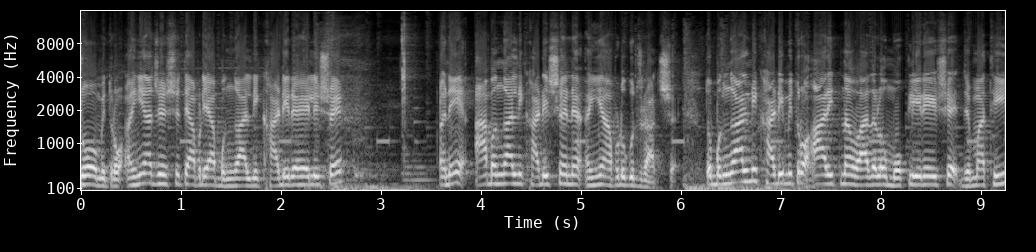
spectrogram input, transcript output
જો મિત્રો અહીંયા જે છે તે આપણી આ બંગાળની ખાડી રહેલી છે. અને આ બંગાળની ખાડી છે અને અહીંયા આપણું ગુજરાત છે. તો બંગાળની ખાડી મિત્રો આ રીતના વાદળો મોકલી રહી છે, જેમાંથી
